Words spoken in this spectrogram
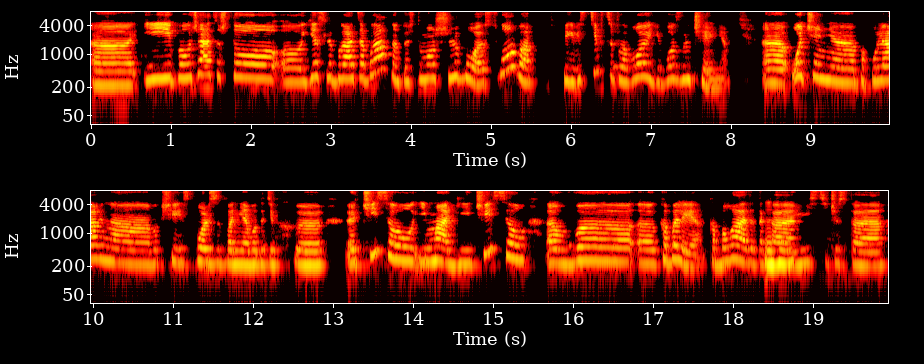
Э, и получается, что если брать обратно, то есть ты можешь любое слово перевести в цифровое его значение. Э, очень э, популярно вообще использование вот этих э, чисел и магии чисел в Кабале. Кабала это такая угу. мистическая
